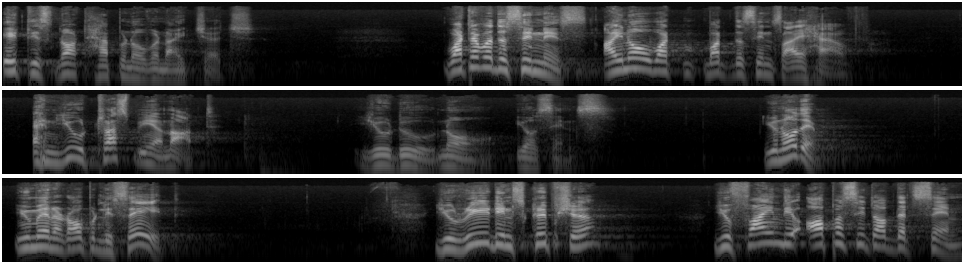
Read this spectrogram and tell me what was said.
It is not happen overnight, church. Whatever the sin is, I know what, what the sins I have. And you, trust me or not, you do know your sins. You know them. You may not openly say it. You read in Scripture, you find the opposite of that sin.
